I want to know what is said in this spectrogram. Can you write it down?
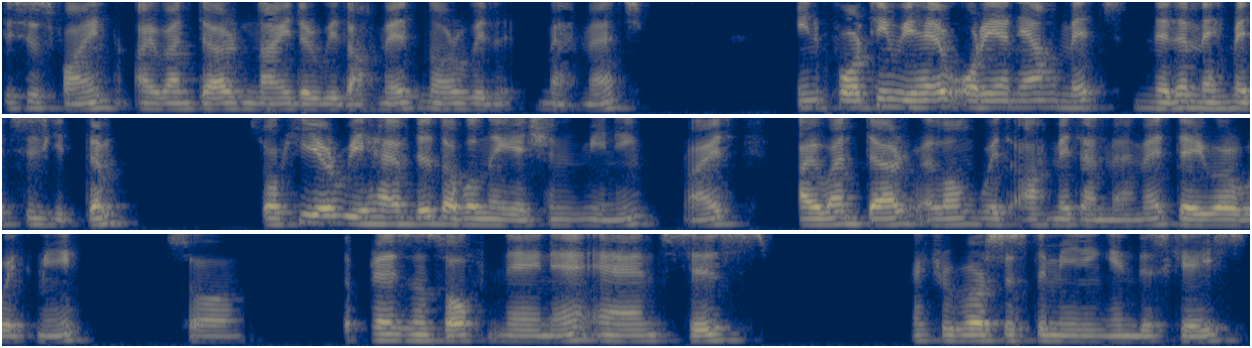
This is fine. I went there neither with Ahmet nor with Mehmet. In 14 we have oraya ne Ahmet ne de Mehmetsiz gittim. So here we have the double negation meaning, right? I went there along with Ahmet and Mehmet. They were with me. So the presence of ne ne and siz it reverses the meaning in this case.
